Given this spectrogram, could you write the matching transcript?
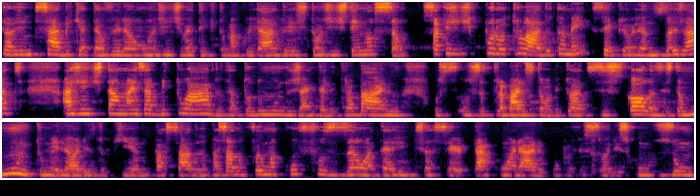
Então a gente sabe que até o verão a gente vai ter que tomar cuidado, então a gente tem noção. Só que a gente, por outro lado também, sempre olhando os dois lados, a gente está mais habituado, tá todo mundo já em teletrabalho, os, os trabalhos estão habituados, as escolas estão muito melhores do que ano passado. Ano passado foi uma confusão até a gente se acertar com horário, com professores, com o Zoom.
